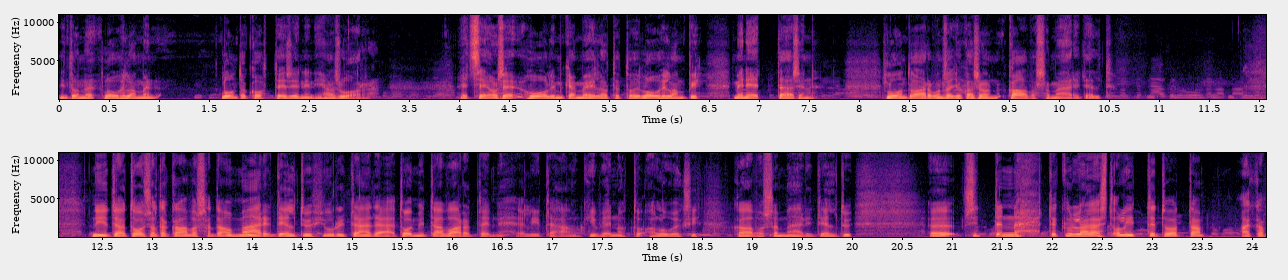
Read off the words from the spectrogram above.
niin tuonne Louhilammen luontokohteeseen niin ihan suoraan. Et se on se huoli, mikä meillä on, että tuo Louhilampi menettää sen luontoarvonsa, joka se on kaavassa määritelty. Niin, tämä toisaalta kaavassa tämä on määritelty juuri tätä toimintaa varten, eli tämä on kivennottoalueeksi kaavassa määritelty. Sitten te kyläläiset olitte tuota, aika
